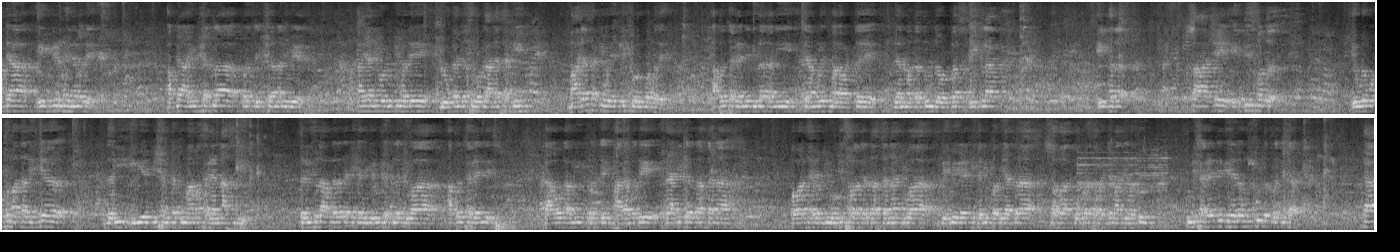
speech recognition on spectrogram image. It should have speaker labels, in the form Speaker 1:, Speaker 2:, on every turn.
Speaker 1: मागच्या एक दीड महिन्यामध्ये आपल्या आयुष्यातला प्रत्येक क्षण आणि वेळ हा या निवडणुकीमध्ये लोकांच्या समोर जाण्यासाठी माझ्यासाठी वैयक्तिक स्वरूपामध्ये आपण सगळ्यांनी दिलात आणि त्यामुळेच मला वाटतंय जनमतातून जवळपास एक लाख एक हजार सहाशे एकतीस मत एवढं मोठं मताधिक्य जरी ईव्हीएमची शंका तुम्हा सगळ्यांना असली तरी सुद्धा आपल्याला त्या ठिकाणी मिळू शकलं किंवा आपण सगळ्यांनीच गावोगावी प्रत्येक भागामध्ये रॅली करत असताना पवार साहेबांची मोठी सभा करत असताना किंवा वेगवेगळ्या ठिकाणी पदयात्रा सभा कोपरा सभांच्या माध्यमातून तुम्ही सगळ्यांनी दिलेला उत्स्फूर्त प्रतिसाद. त्या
